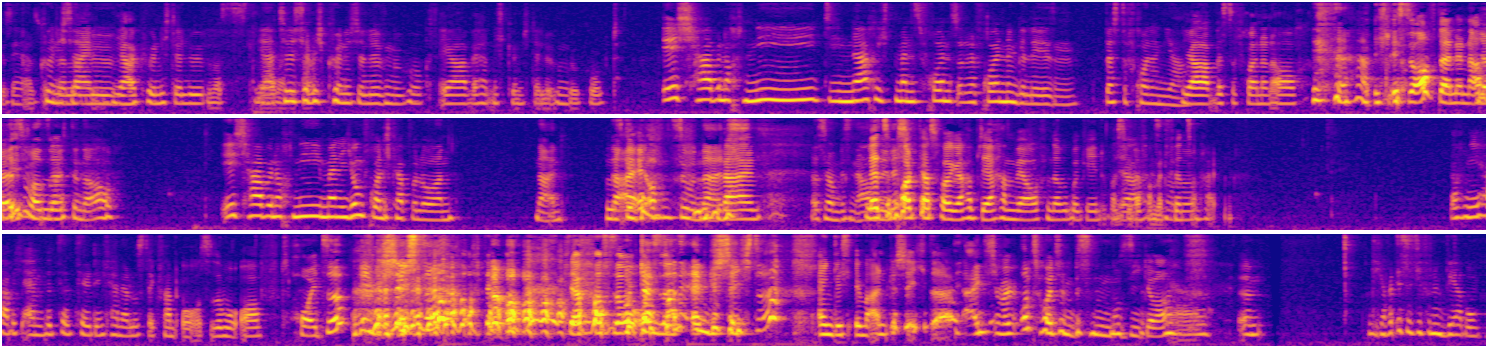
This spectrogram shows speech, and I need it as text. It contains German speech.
gesehen. Also König der der Löwen. Ja, König der Löwen. Was Ja, natürlich habe ich König der Löwen geguckt. Ja, wer hat nicht König der Löwen geguckt? Ich habe noch nie die Nachrichten meines Freundes oder der Freundin gelesen. Beste Freundin, ja. Ja, beste Freundin auch. ich lese so oft deine Ja, Nachrichten. ist mal so, ich denn auch. Ich habe noch nie meine Jungfräulichkeit verloren. Nein. Das gebe ich Nein. offen zu, nein. Nein. Das wäre ein bisschen Letzte armselig. Podcast-Folge habt ihr, haben wir offen darüber geredet, was Ja, wir davon ist mit nur so. 14 halten. Noch nie habe ich einen Witz erzählt, den keiner lustig fand. Oh, so oft. Heute in Geschichte. Der war, der war so Und gestern unlustig. in Geschichte. Eigentlich immer an Geschichte. Ja, Eigentlich immer. Und heute ein bisschen Musik, aber. Ja. Ähm, Digga, was ist das hier für eine Werbung?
